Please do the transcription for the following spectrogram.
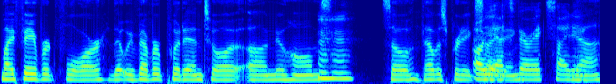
my favorite floor that we've ever put into a, a new homes. Mhm. So that was pretty exciting. Oh, yeah, it's very exciting. Yeah.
